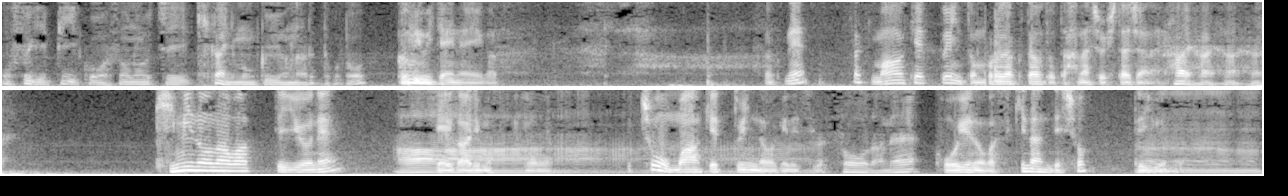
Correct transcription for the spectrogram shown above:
おすぎピーコはそのうち機械に文句言うようになるってこと？グミみたいな映画。ね、さっきマーケットインとプロダクトアウトって話をしたじゃない。はいはいはいはい。君の名はっていうね、映画ありますけど超マーケットインなわけですよ。そうだね。こういうのが好きなんでしょっていうの。んうんうん。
